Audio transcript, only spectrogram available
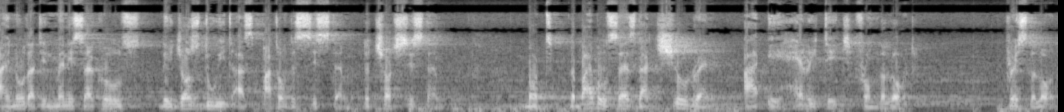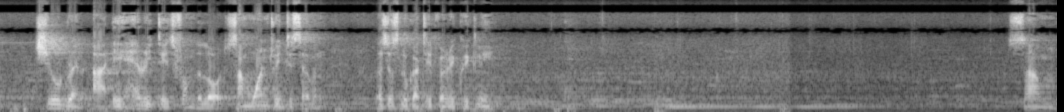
I know that in many circles they just do it as part of the system, the church system. But the Bible says that children are a heritage from the Lord. Praise the Lord. Children are a heritage from the Lord. Psalm 127. Let's just look at it very quickly. Psalm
